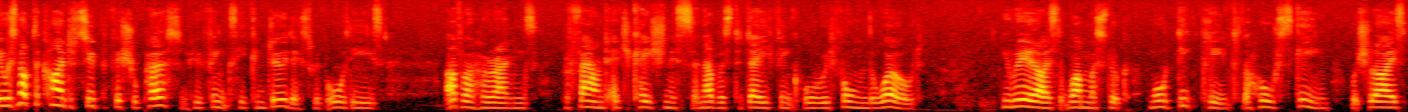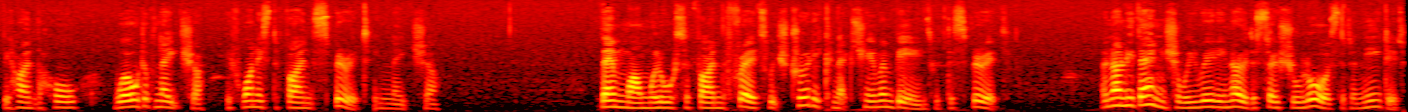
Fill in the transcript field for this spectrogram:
He was not the kind of superficial person who thinks he can do this with all these other harangues profound educationists and others today think will reform the world. He realised that one must look more deeply into the whole scheme which lies behind the whole world of nature if one is to find the spirit in nature. Then one will also find the threads which truly connect human beings with the spirit. And only then shall we really know the social laws that are needed.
